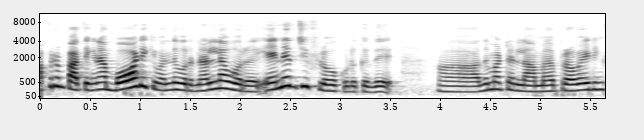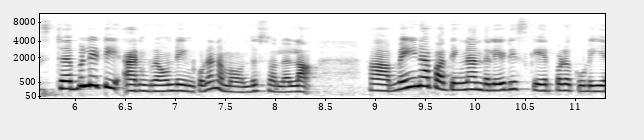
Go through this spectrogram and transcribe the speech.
அப்புறம் பார்த்தீங்கன்னா பாடிக்கு வந்து ஒரு நல்ல ஒரு எனர்ஜி ஃப்ளோ கொடுக்குது. அது மட்டும் இல்லாமல் ப்ரொவைடிங் ஸ்டெபிலிட்டி அண்ட் கிரவுண்டிங் கூட நம்ம வந்து சொல்லலாம். மெயினாக பார்த்திங்கன்னா அந்த லேடிஸ்க்கு ஏற்படக்கூடிய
